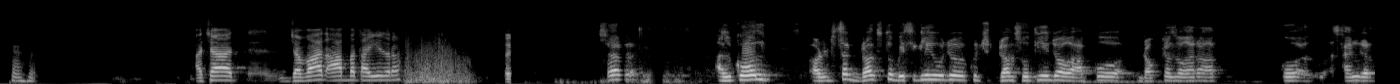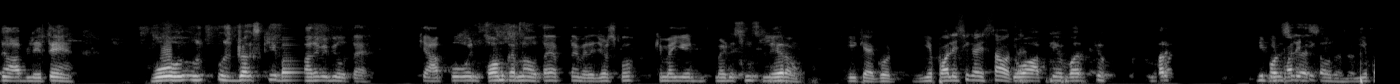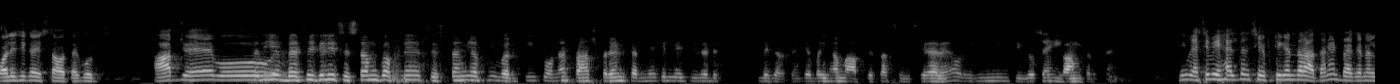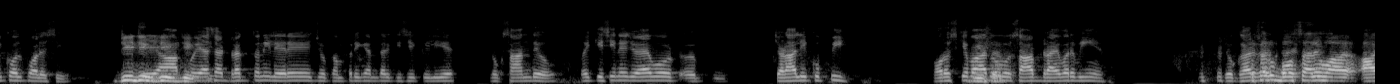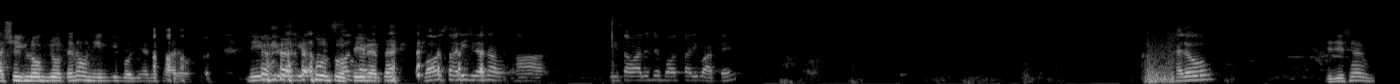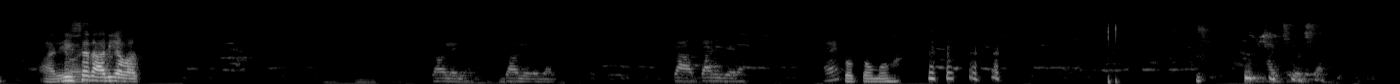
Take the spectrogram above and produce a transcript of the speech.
अच्छा जवाद आप बताइए जरा। सर अल्कोहल और सर ड्रग्स तो बेसिकली वो जो कुछ ड्रग्स होती हैं जो आपको डॉक्टर्स वगैरह आपको असाइन करते हैं आप लेते हैं वो उस, उस ड्रग्स के बारे में भी होता है। कि आपको वो इन्फॉर्म करना होता है अपने मैनेजर्स को कि मैं ये मेडिसिन ले रहा हूँ। ठीक है गुड ये पॉलिसी का हिस्सा होता जो है। आपके वर्क के वर्क की ये पॉलिसी का हिस्सा होता है ये पॉलिसी का हिस्सा होता है गुड आप जो है वो सर ये बेसिकली सिस्टम को अपने सिस्टम या अपनी वर्किंग को ना ट्रांसपेरेंट करने के लिए चीज़ें डिस्प्ले करते हैं कि भाई हम आपके साथ सिंसियर हैं और इन इन चीज़ों पे सही। काम करते हैं। नहीं वैसे भी हेल्थ एंड सेफ्टी के अंदर आता है ना ड्रग एंड अल्कोहल पॉलिसी जी जी जी आप कोई ऐसा ड्रग तो नहीं ले रहे जो कंपनी के अंदर किसी के लिए नुकसानदेह हो। भाई किसी ने जो है वो चढ़ा ली कुप्पी और उसके बाद वो साफ़ ड्राइवर भी हैं। जो तो घर सर घर बहुत सारे वो आशिक लोग जो होते हैं ना वो नींद की गोलियाँ भी खा रहे होते नींद की गोलियाँ वो बहुत सोते ही सारी- रहता है। बहुत सारी जो है ना हाँ इस हवाले से बहुत सारी बातें। हेलो? जी जी सर आ रही जी सर आ रही आवाज़। जाओ ले लो जाओ ले लो जाओ। क्या क्या नहीं दे रहा? है? कोकोमो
